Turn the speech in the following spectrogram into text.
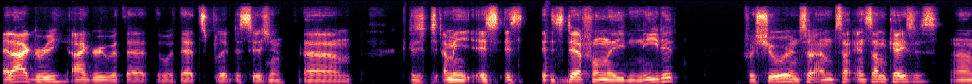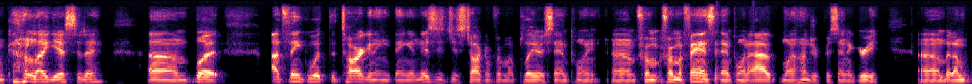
and I agree. I agree with that with that split decision. Um, because I mean, it's it's it's definitely needed for sure in some in some cases. Um, kind of like yesterday. Um, but I think with the targeting thing, and this is just talking from a player standpoint, um, from from a fan standpoint, I 100% agree. Um, but I'm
